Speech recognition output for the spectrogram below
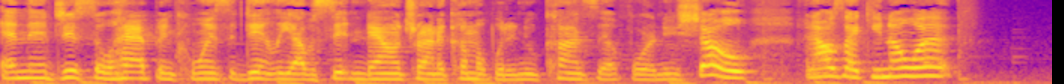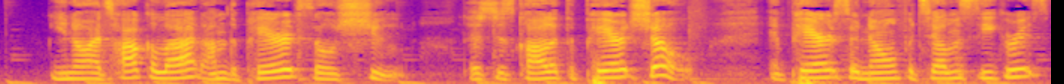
And then just so happened, coincidentally, I was sitting down trying to come up with a new concept for a new show. And I was like, you know what? You know, I talk a lot. I'm the parrot, so shoot. Let's just call it the Parrot Show. And parrots are known for telling secrets,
